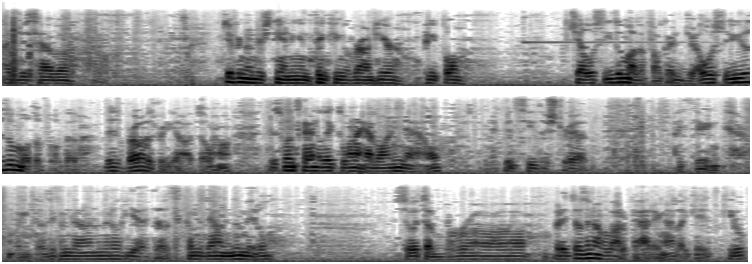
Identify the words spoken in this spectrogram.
I just have a different understanding and thinking around here, people. Jealousy is a motherfucker. Jealousy is a motherfucker. This bra is pretty hot though, huh? This one's kind of like the one I have on now. You can see the strap, I think. Wait, does it come down in the middle? Yeah, it does. It comes down in the middle. So it's a bra, but it doesn't have a lot of padding. I like it. It's cute.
